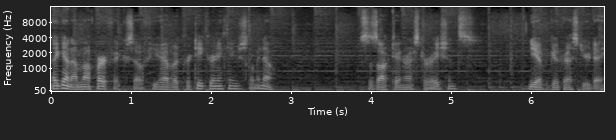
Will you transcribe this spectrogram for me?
Again, I'm not perfect, so if you have a critique or anything, just let me know. This is Octane Restorations. You have a good rest of your day.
